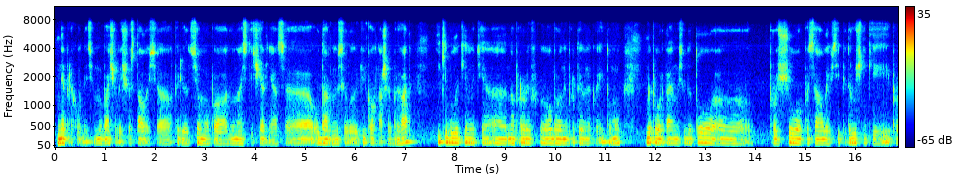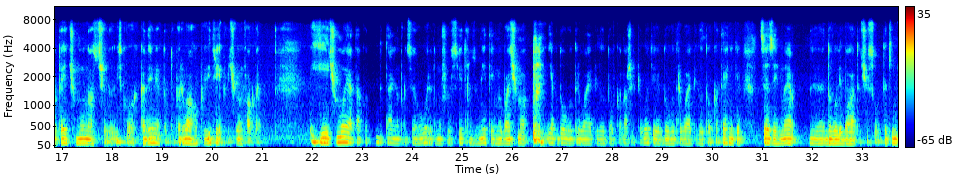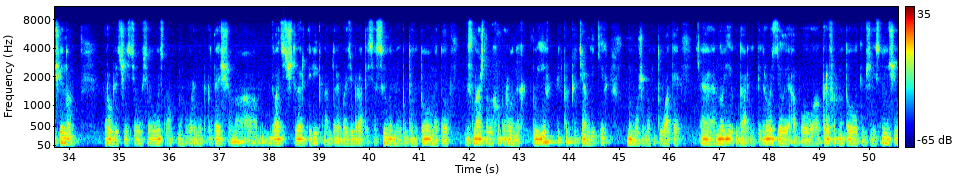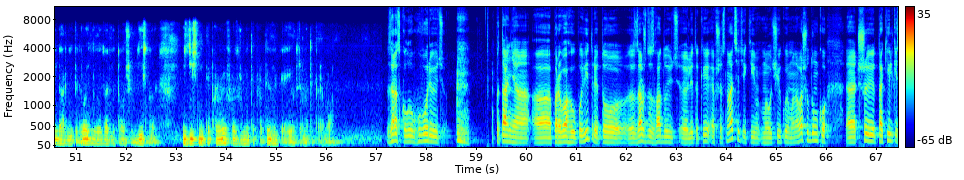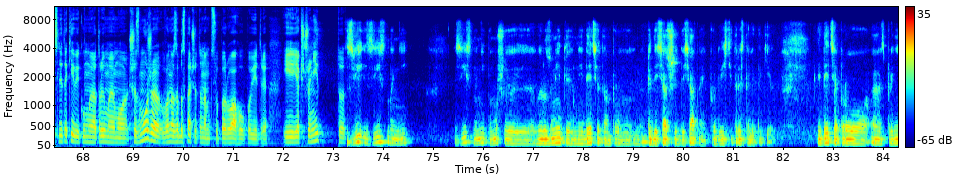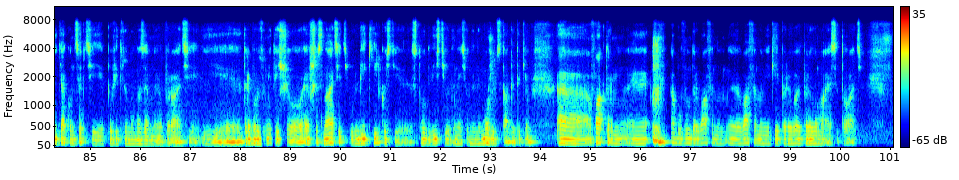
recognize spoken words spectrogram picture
не приходиться. Ми бачили, що сталося в період з 7 по 12 червня з е, ударною силою кількох наших бригад, які були кинуті е, на прорив оборони противника. І тому ми повертаємося до того, е, про що писали всі підручники, і про те, чому нас вчили військових академіях, тобто перевагу повітря є ключовим фактором. І чому я так от детально про це говорю? Тому що слід розуміти, і ми бачимо, як довго триває підготовка наших пілотів, як довго триває підготовка техніки. Це займе е, доволі багато часу. Таким чином, роблячи з цього всього висновку, ми говоримо про те, що на 24 рік нам треба зібратися силами і бути готовими до виснажливих оборонних боїв, під прикриттям яких ми можемо готувати е, нові ударні підрозділи або переформатовувати вже існуючі ударні підрозділи для того, щоб дійсно здійснити прорив, розгромити противника і отримати перемогу. Зараз, коли обговорюють питання переваги у повітрі, то завжди згадують е, літаки F-16, які ми очікуємо. На вашу думку, е, чи та кількість літаків, яку ми отримаємо, чи зможе вона забезпечити нам цю перевагу у повітрі? І якщо ні, то Зві, звісно, ні. Звісно, ні, тому що е, ви розумієте, не йдеться там про 50-60, навіть про 200-300 літаків. Йдеться про е, сприйняття концепції повітряно-наземної операції. І е, треба розуміти, що F-16 у будь-якій кількості 100-200 одиниць вони не можуть стати таким е, фактором або вундервафеном, вафеном, який пере- переламає ситуацію.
